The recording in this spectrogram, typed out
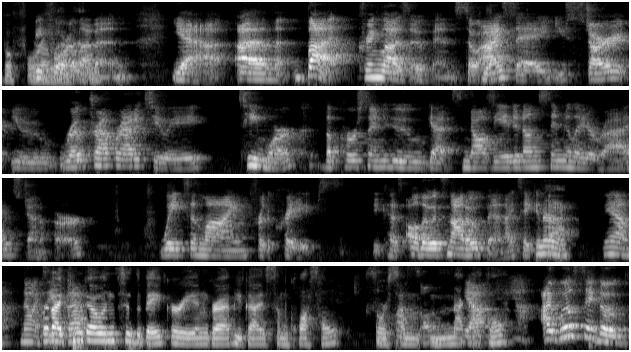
before before 11. 11 yeah um but kringla is open so i say you start you rope drop ratatouille teamwork the person who gets nauseated on simulator rides jennifer waits in line for the crepes because although it's not open i take it No. back yeah no i But I can back. go into the bakery and grab you guys some croissant or some croissant, yeah. I will say though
